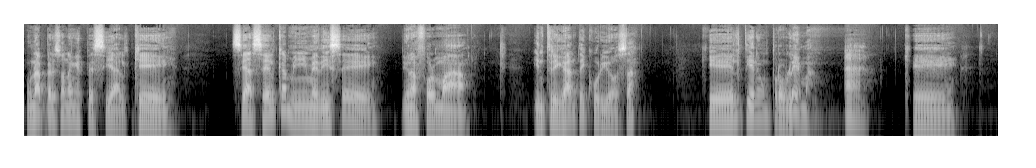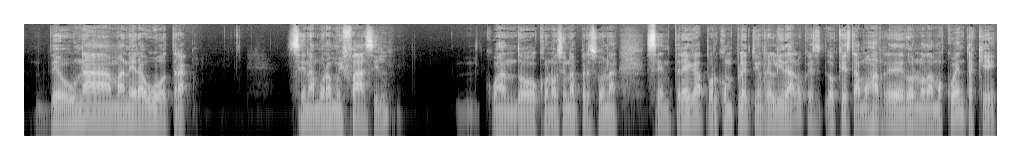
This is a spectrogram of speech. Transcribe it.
una persona en especial que se acerca a mí y me dice de una forma intrigante y curiosa que él tiene un problema. Ah, que de una manera u otra se enamora muy fácil. Cuando conoce a una persona, se entrega por completo y en realidad lo que, lo que estamos alrededor nos damos cuenta que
